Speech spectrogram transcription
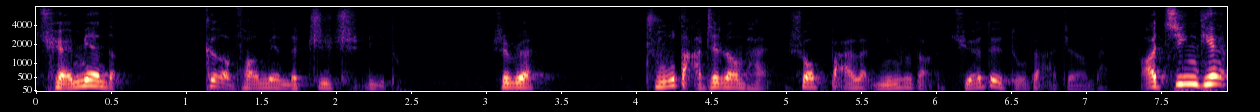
全面的各方面的支持力度，是不是？主打这张牌，说白了，民主党绝对主打这张牌。而今天，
